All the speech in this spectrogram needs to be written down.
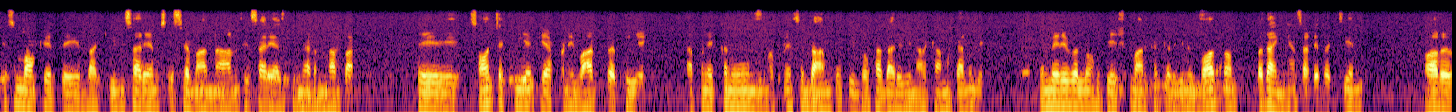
ਇਸ ਮੌਕੇ ਤੇ ਬਾਕੀ ਵੀ ਸਾਰੇ ਐਮਸੀ ਸਾਹਿਬਾਨ ਨਾਲ ਸੀ ਸਾਰੇ ਐਸਡੀ ਮੈਡਮ ਨਾਭਾ। ਤੇ ਸਹੁੰ ਚੱਕੀ ਹੈ ਕਿ ਆਪਣੇ ਵਾਰਡ ਪ੍ਰਤੀ ਆਪਣੇ ਕਾਨੂੰਨ, ਆਪਣੇ ਸਿਧਾਂਤ ਪ੍ਰਤੀ ਵਫਾਦਾਰੀ ਦੇ ਨਾਲ ਕੰਮ ਕਰਨਗੇ। ਤੇ ਮੇਰੇ ਵੱਲੋਂ ਹਤੀਸ਼ ਕੁਮਾਰ ਖੱਟਰ ਜੀ ਨੂੰ ਬਹੁਤ ਬਹੁਤ ਵਧਾਈਆਂ ਸਾਡੇ ਬੱਚੇ ਨੂੰ ਔਰ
